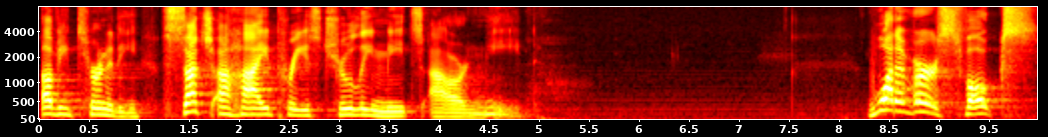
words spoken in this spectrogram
of eternity such a high priest truly meets our need. What a verse, folks.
